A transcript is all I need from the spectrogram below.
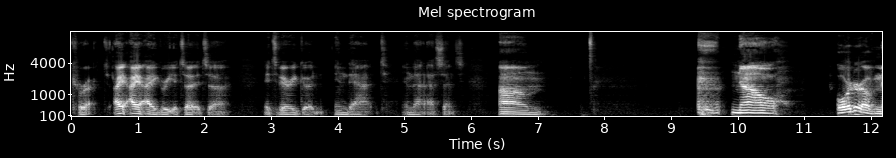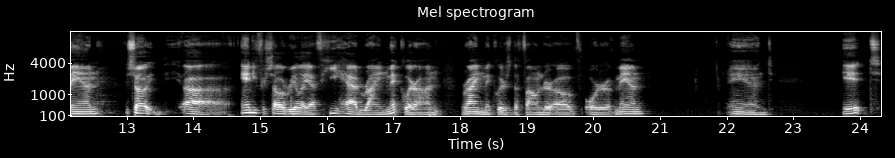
Correct. I, I, I agree. It's a it's a it's very good in that in that essence. Um now Order of Man so uh Andy Frisella Real AF he had Ryan Michler on. Ryan Michler's the founder of Order of Man. And it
